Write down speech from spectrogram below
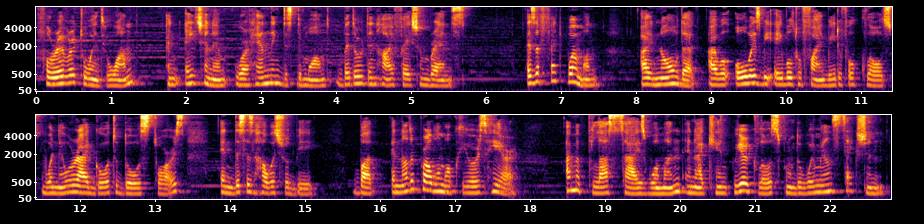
Forever 21, and H&M were handling this demand better than high fashion brands. As a fat woman, I know that I will always be able to find beautiful clothes whenever I go to those stores, and this is how it should be. But another problem occurs here. I'm a plus size woman and I can't wear clothes from the women's section.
